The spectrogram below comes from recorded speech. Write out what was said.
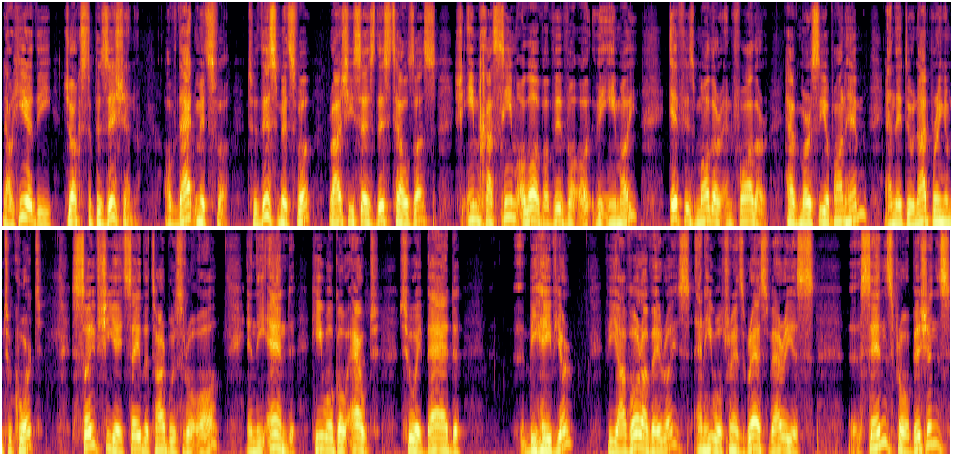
Now, here the juxtaposition of that mitzvah to this mitzvah, Rashi says this tells us, aviv if his mother and father have mercy upon him, and they do not bring him to court, Soif shiyetze the tarbus ro'ah. In the end, he will go out to a bad behavior, the yavor averos, and he will transgress various uh, sins, prohibitions,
